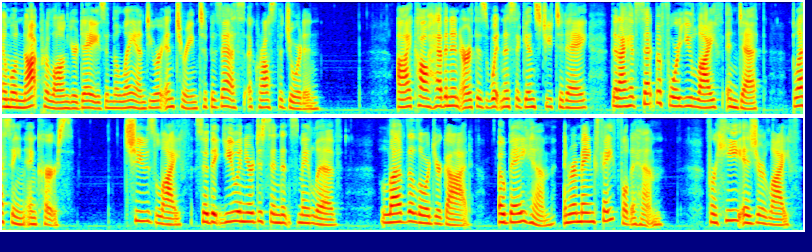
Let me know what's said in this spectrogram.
and will not prolong your days in the land you are entering to possess across the Jordan. I call heaven and earth as witness against you today that I have set before you life and death, blessing and curse. Choose life so that you and your descendants may live. Love the Lord your God, obey him, and remain faithful to him. For he is your life,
